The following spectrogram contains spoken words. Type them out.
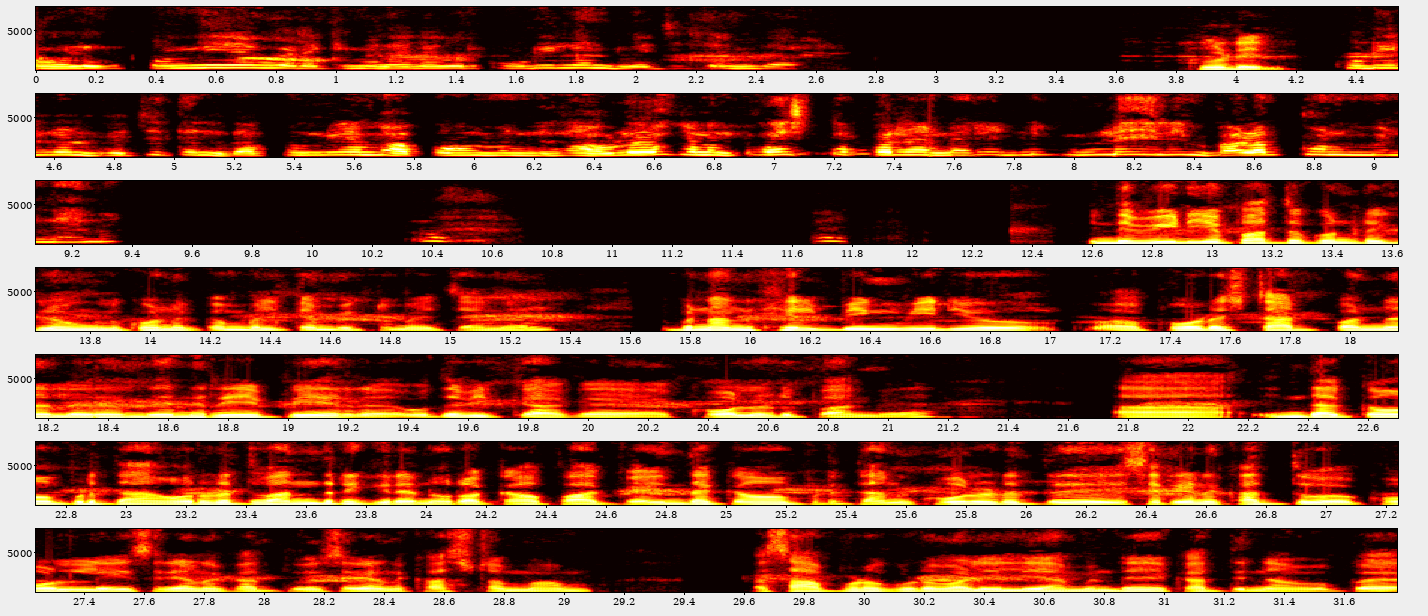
அவளுக்கு புண்ணியம் கிடைக்கும். எனக்கு ஒரு குடிலண்டு வச்சு தந்தார் குடில். குடிலண்டு வச்சு தந்தா. புண்ணியம் அப்பவும் பண்ணேன் அவ்வளவு கணக்கு கஷ்டப்படுறேன். ரெண்டு பிள்ளைகளையும் வளர்க்கணும் பண்ணேன் இந்த வீடியோ பார்த்து கொண்டிருக்கிறவங்களுக்கு வணக்கம். Welcome back to my channel இப்போ நான் ஹெல்பிங் வீடியோ போட ஸ்டார்ட் பண்ணதுலேருந்து நிறைய பேர் உதவிக்காக கால் எடுப்பாங்க. இந்த அக்காவும் அப்படித்தான். ஒரு இடத்து வந்திருக்கிறேன். ஒரு அக்காவை பார்க்க. இந்த அக்காவும் அப்படித்தான். கோல் எடுத்து சரியான கத்துவ. கோல்லே சரியான கத்துவ. சரியான கஷ்டமாம். சாப்பிடக்கூட வழி இல்லையாமென்று கத்தினாவும் இப்போ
